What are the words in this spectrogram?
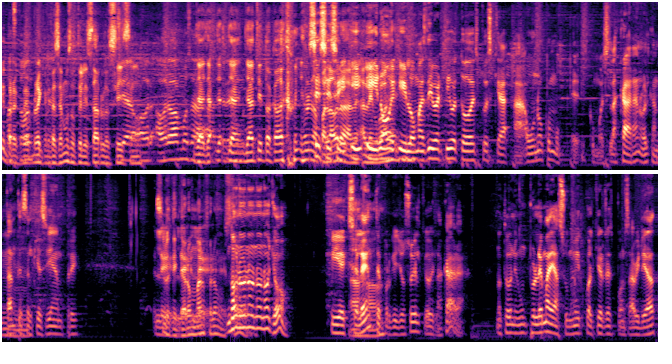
Sí, para, que- para que empecemos a utilizarlo, sí, Sí, sí. Ahora, ahora vamos a... Ya, ya, ya, ya, un- ya Tito acaba de acuñar una Sí, sí, sí. palabra al- Y, al y no, y lo más divertido de todo esto es que a, a uno como, eh, como es la cara, ¿no? El cantante es el que siempre... Sí, los que quedaron mal fueron No, no, no, no, no, yo. Y excelente, Ajá. porque yo soy el que doy la cara. No tengo ningún problema de asumir cualquier responsabilidad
